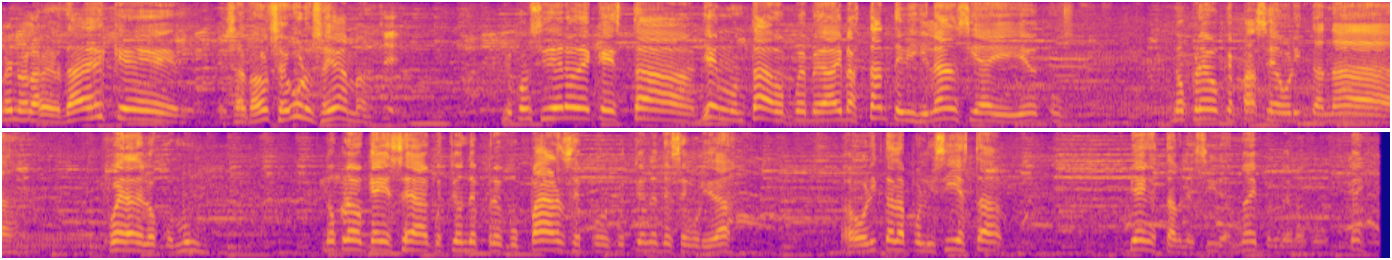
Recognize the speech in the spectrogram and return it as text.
Bueno, la verdad es que El Salvador Seguro se llama. Sí. Yo considero de que está bien montado, pues hay bastante vigilancia y yo, pues, no creo que pase ahorita nada fuera de lo común. No creo que sea cuestión de preocuparse por cuestiones de seguridad. Ahorita la policía está bien establecida, no hay problema con eso.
